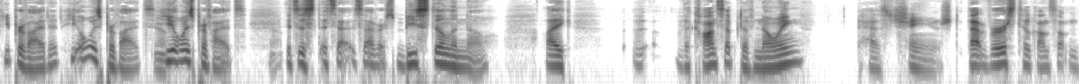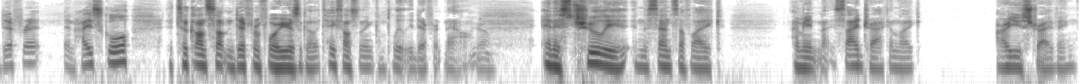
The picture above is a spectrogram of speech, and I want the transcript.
he provided. He always provides. Yeah. He always provides. Yeah. It's just, it's that, it's that verse. Be still and know. Like the, the concept of knowing has changed. That verse took on something different in high school. It took on something different four years ago. It takes on something completely different now yeah, and it's truly in the sense of like i mean sidetracking like are you striving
